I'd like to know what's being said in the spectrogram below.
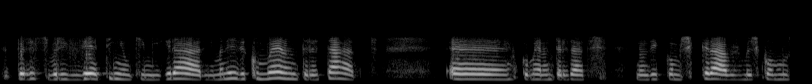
que para sobreviver tinham que emigrar e a maneira como eram tratados, como eram tratados, não digo como escravos, mas como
